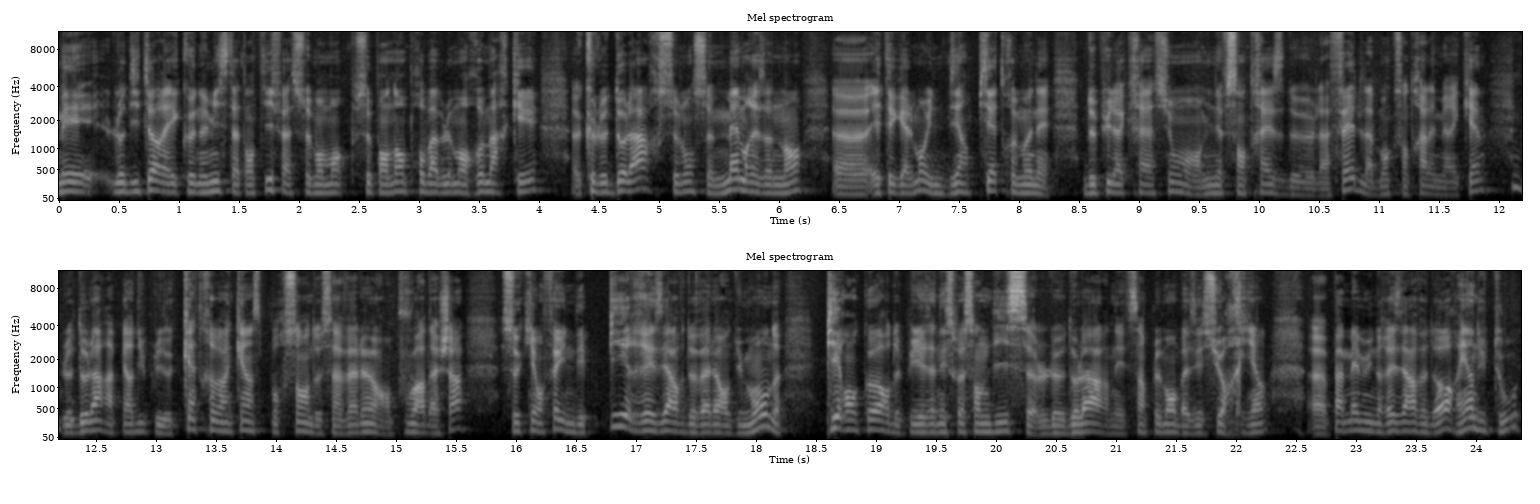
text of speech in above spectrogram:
Mais l'auditeur et économiste attentif a ce moment, cependant probablement remarqué euh, que le dollar, selon ce même raisonnement, euh, est également une bien piètre monnaie. Depuis la création en 1913 de la Fed, la Banque centrale américaine, mhm. le dollar a perdu plus de 95% de sa valeur en pouvoir d'achat, ce qui en fait une des pires réserves de valeur du monde. Pire encore, depuis les années 70, le dollar n'est simplement basé sur rien, euh, pas même une réserve d'or, rien du tout.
